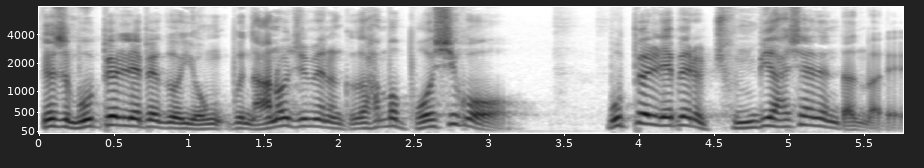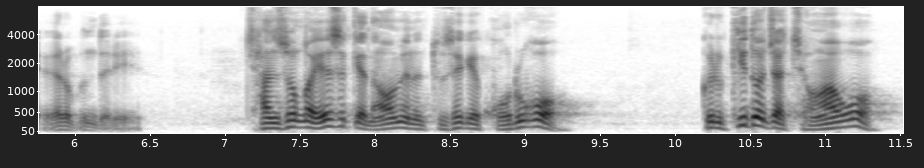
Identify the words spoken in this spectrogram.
그래서 무별 예배 그 용, 그 나눠주면은 그거 한번 보시고 무별 예배를 준비하셔야 된단 말이에요, 여러분들이. 찬송가 여섯 개 나오면 두세 개 고르고, 그리고 기도자 정하고,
